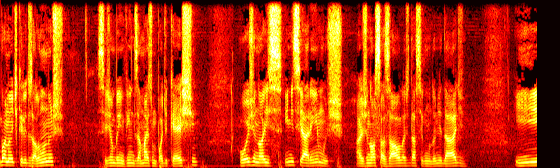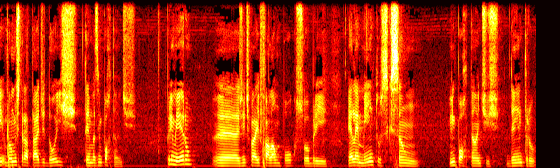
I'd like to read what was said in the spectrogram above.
Boa noite, queridos alunos. Sejam bem-vindos a mais um podcast. Hoje nós iniciaremos as nossas aulas da segunda unidade e vamos tratar de dois temas importantes. Primeiro, é, a gente vai falar um pouco sobre elementos que são importantes dentro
